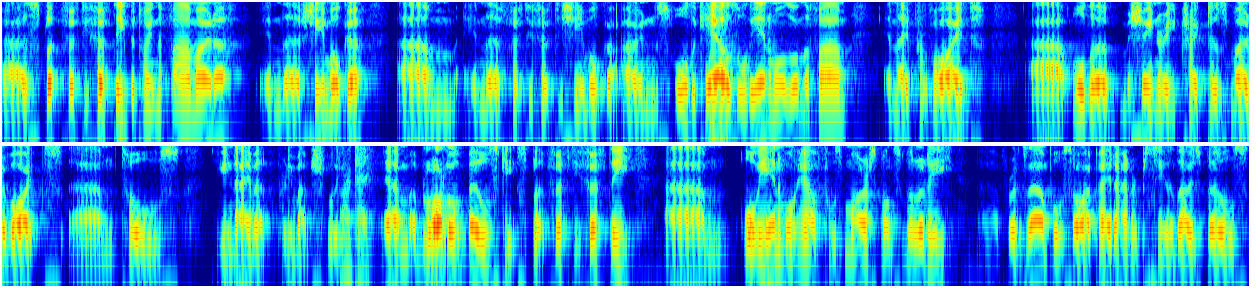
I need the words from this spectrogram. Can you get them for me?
uh, is split 50-50 between the farm owner and the share milker. Um, and the 50-50 share milker owns all the cows, all the animals on the farm, and they provide uh, all the machinery, tractors, motorbikes, um, tools, you name it, pretty much. We, Okay. Um, a lot of the bills get split 50-50. Um, all the animal health was my responsibility, uh, for example, so I paid 100% of those bills.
